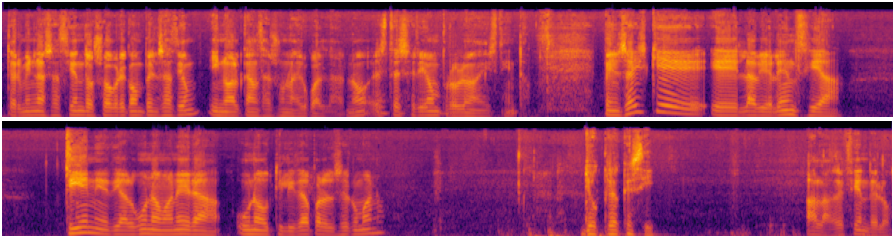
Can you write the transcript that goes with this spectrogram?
terminas haciendo sobrecompensación y no alcanzas una igualdad, ¿no? Este sería un problema distinto. ¿Pensáis que eh, la violencia tiene de alguna manera una utilidad para el ser humano? Yo creo que sí. Ala, defiéndelo.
